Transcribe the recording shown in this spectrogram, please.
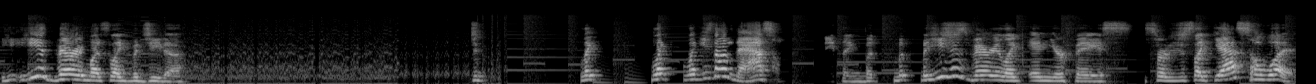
he, he, is very much like Vegeta. Just, like, like, like he's not an asshole or anything, but, but, but he's just very, like, in your face. Sort of just like, yeah, so what?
